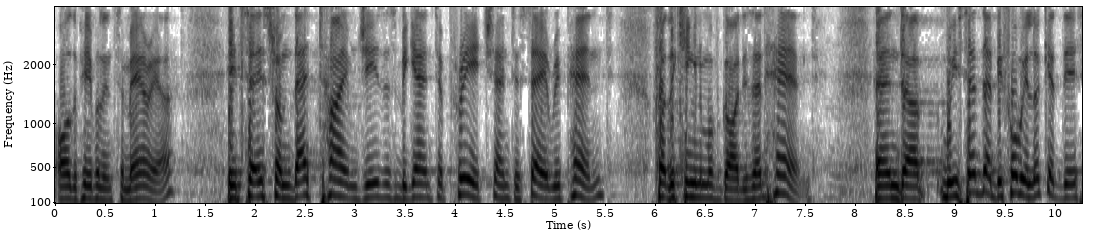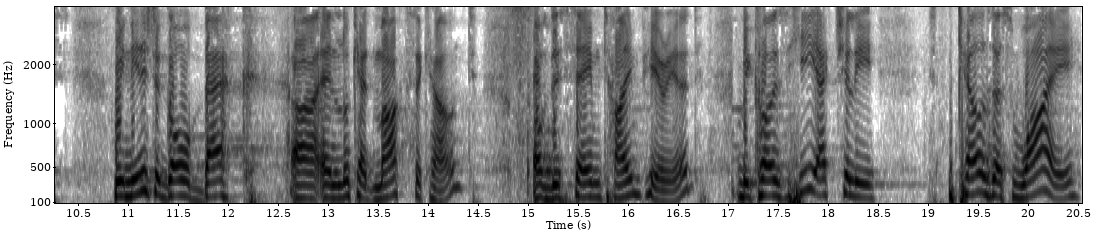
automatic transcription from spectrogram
all the people in Samaria. It says, From that time Jesus began to preach and to say, Repent, for the kingdom of God is at hand. And uh, we said that before we look at this, we needed to go back uh, and look at Mark's account of this same time period because he actually tells us why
